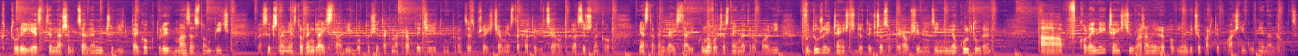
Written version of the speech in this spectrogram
który jest naszym celem, czyli tego, który ma zastąpić klasyczne miasto węgla i stali, bo to się tak naprawdę dzieje, ten proces przejścia miasta Katowice od klasycznego miasta węgla i stali ku nowoczesnej metropolii w dużej części dotychczas opierał się m.in. o kulturę, a w kolejnej części uważamy, że powinien być oparty właśnie głównie na nauce.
